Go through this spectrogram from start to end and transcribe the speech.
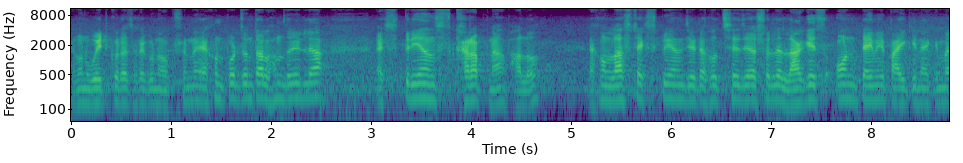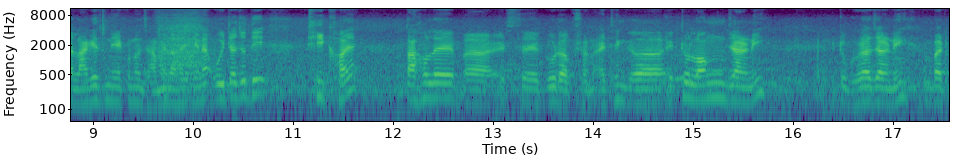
এখন ওয়েট করা ছাড়া কোনো অপশন নেই। এখন পর্যন্ত আলহামদুলিল্লাহ এক্সপিরিয়েন্স খারাপ না, ভালো। এখন লাস্ট এক্সপিরিয়েন্স যেটা হচ্ছে যে আসলে লাগেজ অন টাইমে পাই কিনা কিংবা লাগেজ নিয়ে কোনো ঝামেলা হয় কিনা, ওইটা যদি ঠিক হয়, তাহলে it's a good option I think একটু লং জার্নি একটু ঘোরা জার্নি বাট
